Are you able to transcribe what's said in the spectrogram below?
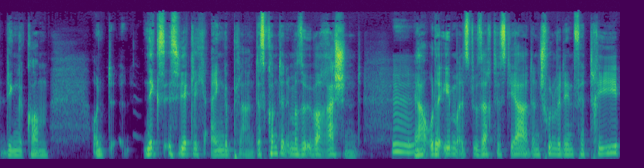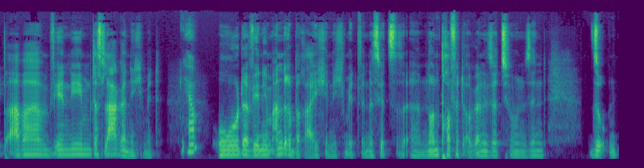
Dinge kommen. Und nichts ist wirklich eingeplant. Das kommt dann immer so überraschend. Mhm. Ja, oder eben als du sagtest, ja, dann schulen wir den Vertrieb, aber wir nehmen das Lager nicht mit. Ja. Oder wir nehmen andere Bereiche nicht mit, wenn das jetzt äh, Non-Profit-Organisationen sind. So, und,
